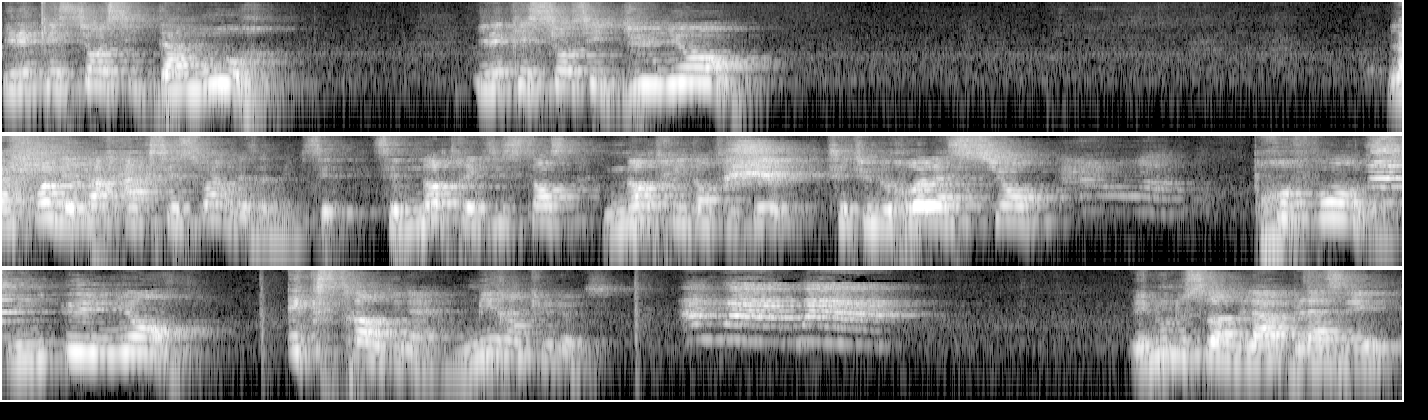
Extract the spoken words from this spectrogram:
Il est question ici d'amour. Il est question aussi d'union. La foi n'est pas accessoire, mes amis. C'est notre existence, notre identité. C'est une relation profonde, une union extraordinaire, miraculeuse. Et nous, nous sommes là, blasés,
